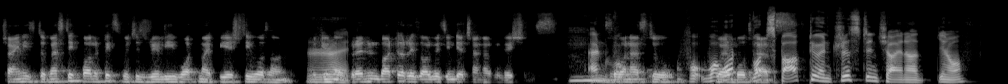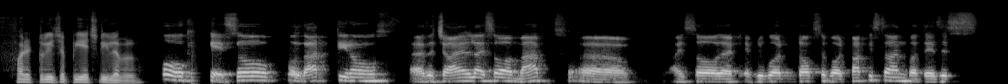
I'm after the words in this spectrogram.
Chinese domestic politics, which is really what my PhD was on. But, you know, Right. bread and butter is always India-China relations. And So one has to What wear what, both what hats. sparked your interest in China? You know, for it to reach a PhD level. Oh, okay. So, well, that, you know, as a child, I saw a map. Uh, I saw that everyone talks about Pakistan, but there's this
